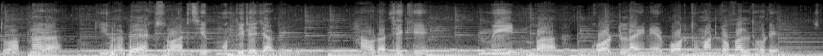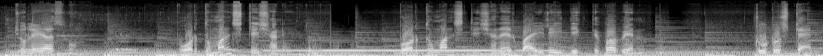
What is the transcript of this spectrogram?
তো আপনারা কীভাবে একশো আট শিব মন্দিরে যাবেন? হাওড়া থেকে মেইন বা কড লাইনের বর্ধমান লোকাল ধরে চলে আসুন বর্ধমান স্টেশনে। বর্ধমান স্টেশনের বাইরেই দেখতে পাবেন টোটো স্ট্যান্ড।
